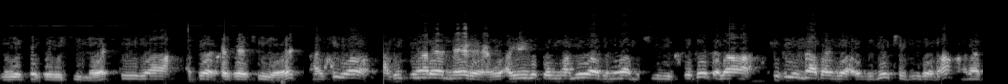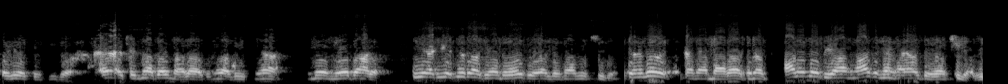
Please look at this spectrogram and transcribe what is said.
ကြီးစိတ်ကိုရှိတယ်။ဒီကအတွက်ဆက်ခဲ့ရှိတယ်။အခုတော့အခုကျရတဲ့နဲတယ်ဟိုအရင်ကပုံမှန်မျိုးကကျွန်တော်ကမရှိဘူး။ကိုယ်တော့လားသူ့နာပိုင်းကဒီလိုချိန်ပြီးတော့နော်အနာတရချိန်ပြီးတော့အဲအချိန်နောက်ပိုင်းမှာတော့ကျွန်တော်ကဒီကနည်းနည်းပါတယ်ဒီအရေးတော့ကျွန်တော်တို့ကလုံလောက်ရှိတယ်။ကျွန်တော်ကနာမှာတော့ကျွန်တော်အားလုံးတော့တရား55ယောက်ကျော်ရှိတယ်ဒီ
